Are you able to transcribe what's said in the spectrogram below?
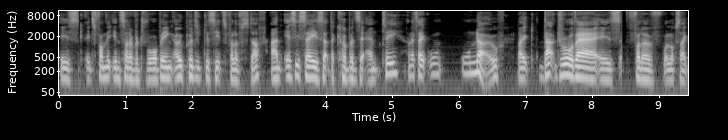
is it's from the inside of a drawer being opened. You can see it's full of stuff, and Izzy says that the cupboards are empty, and it's like, well, well no. Like that drawer there is full of what looks like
